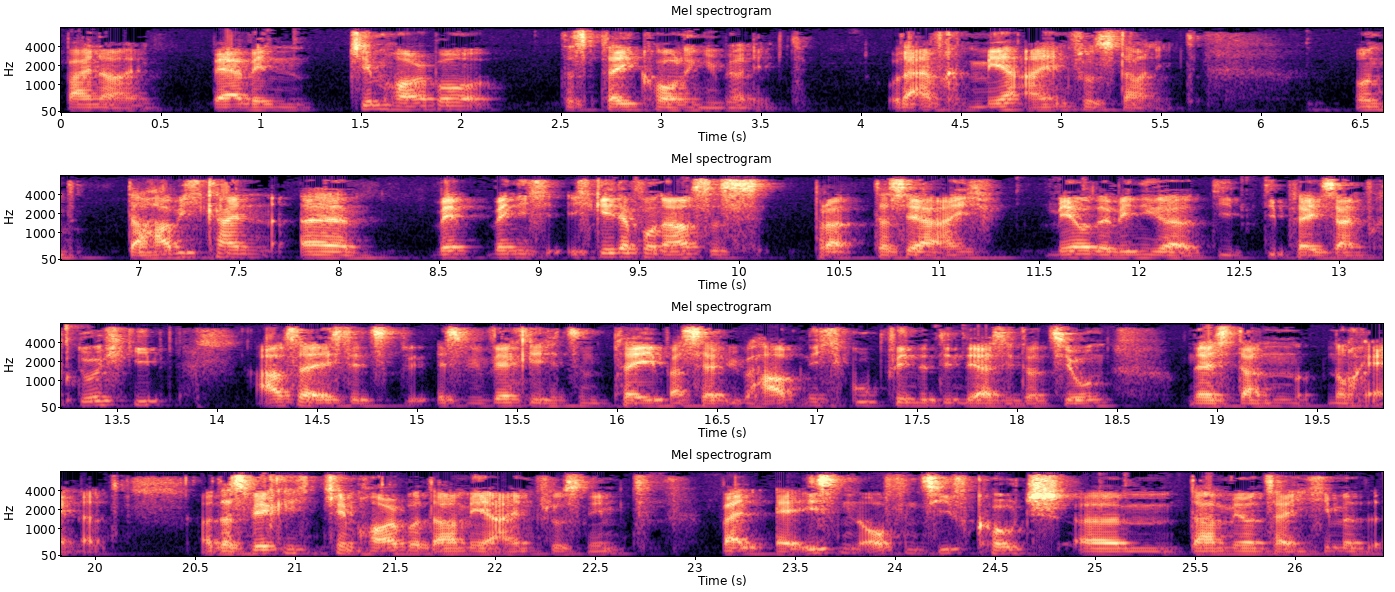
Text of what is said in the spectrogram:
beinahe, wäre, wenn Jim Harbour das Play Calling übernimmt oder einfach mehr Einfluss da nimmt. Und da habe ich keinen, äh, wenn, wenn ich, ich gehe davon aus, dass, dass er eigentlich mehr oder weniger die, die Plays einfach durchgibt, außer er ist jetzt, ist wirklich jetzt ein Play, was er überhaupt nicht gut findet in der Situation und er es dann noch ändert. Also dass wirklich Jim Harbour da mehr Einfluss nimmt weil er ist ein Offensivcoach. Ähm, da haben wir uns eigentlich immer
